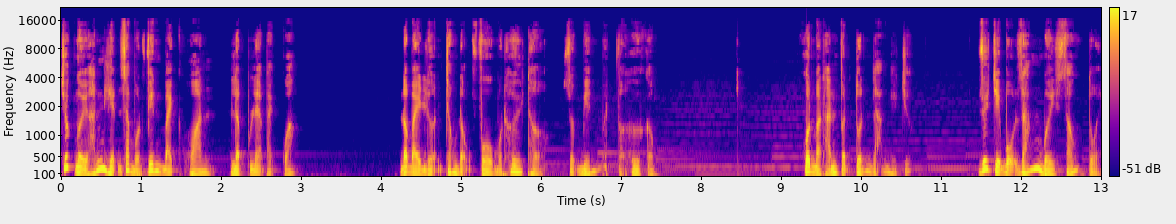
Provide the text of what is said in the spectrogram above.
Trước người hắn hiện ra một viên bạch hoàn Lập lẻ bạch quang. Nó bay lượn trong động phủ một hơi thở Rồi biến mất vào hư không. Khuôn mặt hắn vẫn tuấn lãng như trước, Duy trì bộ dáng 16 tuổi.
